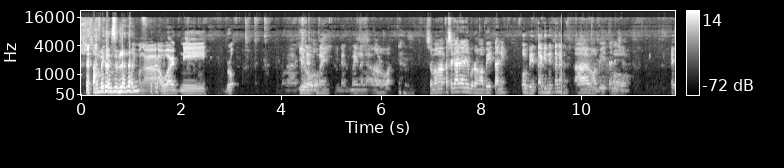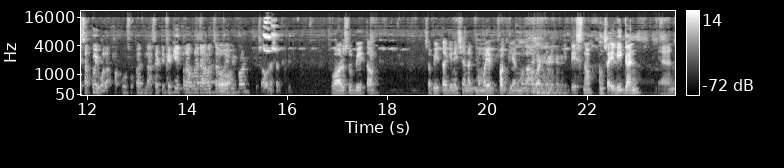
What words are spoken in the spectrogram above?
Abi lang sudlanan. Mga award ni Yo, ginagmay lang Oo. Sa mga kasagaran ni bro, mga beta ni. Oh, beta gini tanan. Ah, mga beta ni siya. Kay sa koy wala pa ko sukad na certificate ra ura dapat sa koy before. Sa una sa So halos sa beta. Sa beta gini siya nagmamayagpag yang mga award ni. Itis no, ang sa Iligan. Yan.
